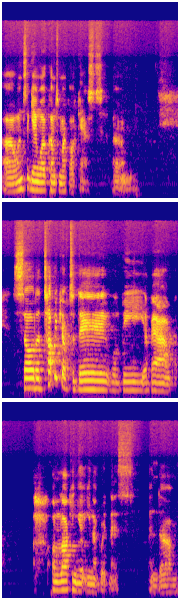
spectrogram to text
Uh, once again, welcome to my podcast. Um, so, the topic of today will be about unlocking your inner greatness. And um,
